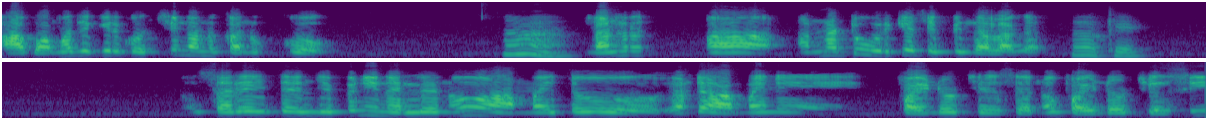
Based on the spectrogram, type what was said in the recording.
ఆ బొమ్మ దగ్గరికి వచ్చి నన్ను కనుక్కో. నన్ను అన్నట్టు ఊరికే చెప్పింది అలాగా. సరే అయితే అని చెప్పి నేను వెళ్ళాను. ఆ అమ్మాయితో అంటే ఆ అమ్మాయిని ఫైండ్ అవుట్ చేశాను. ఫైండ్ అవుట్ చేసి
